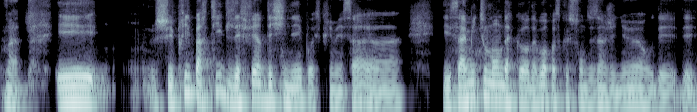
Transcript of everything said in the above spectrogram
voilà. Et j'ai pris le parti de les faire dessiner pour exprimer ça. Euh, et ça a mis tout le monde d'accord. D'abord parce que ce sont des ingénieurs ou des, des,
